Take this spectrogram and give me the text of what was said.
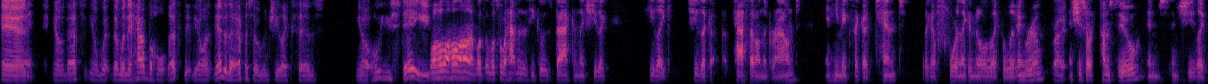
And Right. you know, that's you know, wh- then when they have the whole, that's the, the the end of that episode when she like says, you know, oh, you stayed. Well, hold on, hold on. hold on. So what happens is he goes back and like she like he like she's like passed out on the ground and he makes like a tent like a fort in like the middle of like the living room right. and she sort of comes to and and she like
